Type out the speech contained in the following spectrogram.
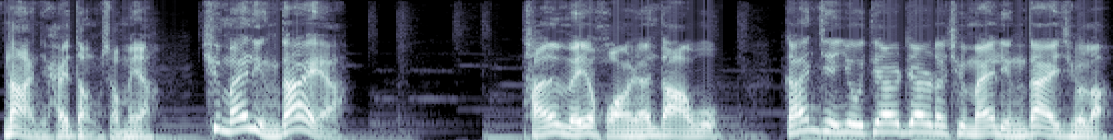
那你还等什么呀？去买领带呀！”谭伟恍然大悟，赶紧又颠颠的去买领带去了。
